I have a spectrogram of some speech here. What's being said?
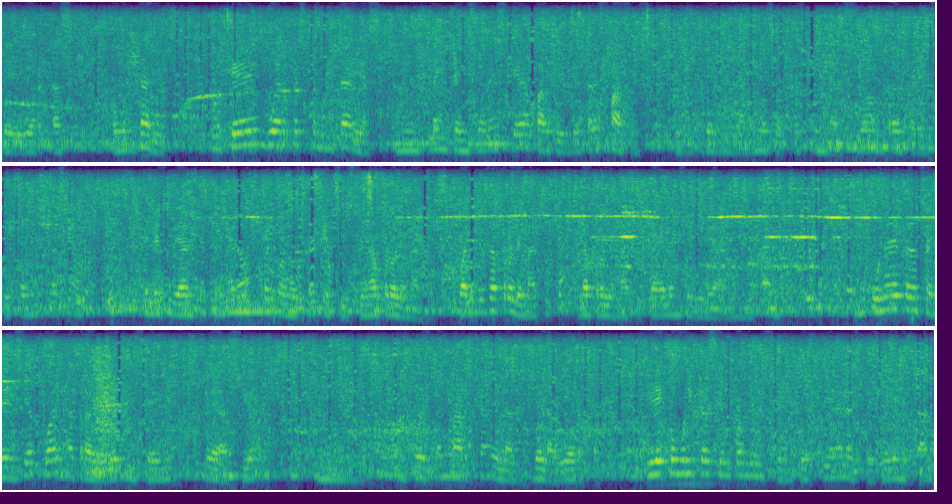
de huertas comunitarias. ¿Por qué huertas comunitarias? La intención es que a partir de tres fases, que denominamos nosotros inmersión, transferencia y comunicación, el estudiante primero reconozca que existe una problemática. ¿Cuál es esa problemática? La problemática de la inseguridad alimentaria. Una de transferencia, ¿cuál? A través del diseño, creación puesta en marcha de la, de la huerta y de comunicación cuando el estudiante tiene la especie vegetal,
